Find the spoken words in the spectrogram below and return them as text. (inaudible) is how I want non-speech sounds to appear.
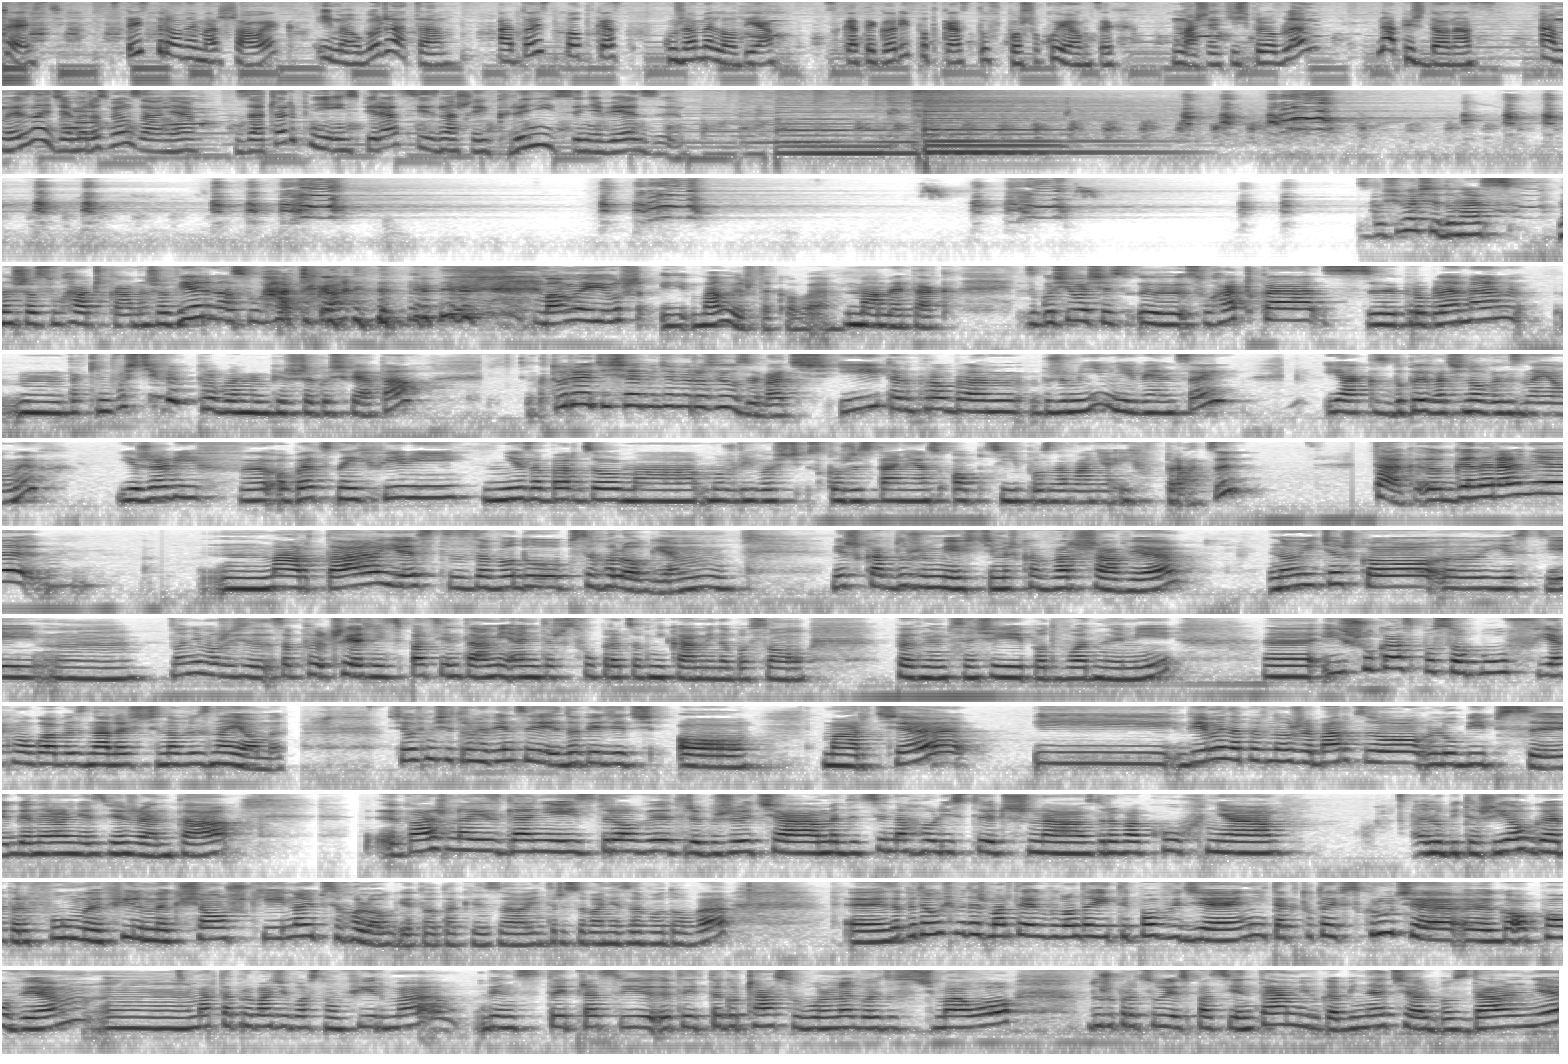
Cześć, z tej strony Marszałek i Małgorzata. A to jest podcast Kurza Melodia z kategorii podcastów poszukujących. Masz jakiś problem? Napisz do nas. A my znajdziemy rozwiązanie. Zaczerpnij inspiracji z naszej krynicy niewiedzy. Zgłosiła się do nas nasza słuchaczka, nasza wierna słuchaczka. (laughs) mamy już, mamy już takowe. Mamy, tak. Zgłosiła się y, słuchaczka z problemem, y, takim właściwym problemem pierwszego świata, który dzisiaj będziemy rozwiązywać. I ten problem brzmi mniej więcej, jak zdobywać nowych znajomych, jeżeli w obecnej chwili nie za bardzo ma możliwość skorzystania z opcji poznawania ich w pracy tak, generalnie Marta jest z zawodu psychologiem. Mieszka w dużym mieście, mieszka w Warszawie. No i ciężko y, jest jej, mm, no nie może się zaprzyjaźnić z pacjentami, ani też współpracownikami, no bo są w pewnym sensie jej podwładnymi. Y, I szuka sposobów, jak mogłaby znaleźć nowych znajomych. Chciałyśmy się trochę więcej dowiedzieć o Marcie i wiemy na pewno, że bardzo lubi psy, generalnie zwierzęta. Ważna jest dla niej zdrowy tryb życia, medycyna holistyczna, zdrowa kuchnia. Lubi też jogę, perfumy, filmy, książki, no i psychologię to takie zainteresowanie zawodowe. E, zapytałyśmy też Martę, jak wygląda jej typowy dzień, i tak tutaj w skrócie e, go opowiem. Mm, Marta prowadzi własną firmę, więc tej pracy, tej, tego czasu wolnego jest dosyć mało. Dużo pracuje z pacjentami w gabinecie albo zdalnie.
